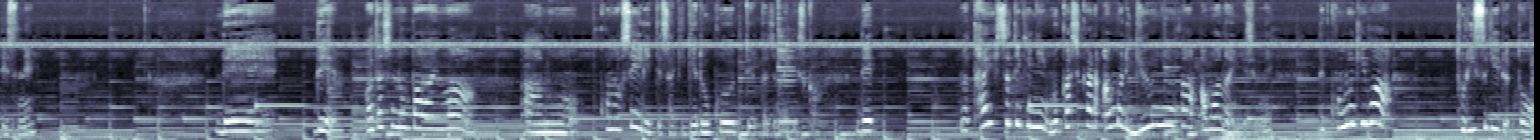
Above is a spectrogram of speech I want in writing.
ですね。でで私の場合はあのこの生理ってさっき解毒って言ったじゃないですか。で体質的に昔からあんまり牛乳が合わないんですよね。で小麦は取りすぎると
